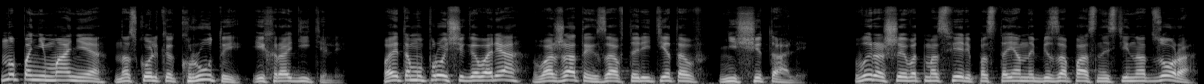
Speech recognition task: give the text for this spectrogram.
но понимание, насколько круты их родители. Поэтому, проще говоря, вожатых за авторитетов не считали. Выросшие в атмосфере постоянной безопасности и надзора,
